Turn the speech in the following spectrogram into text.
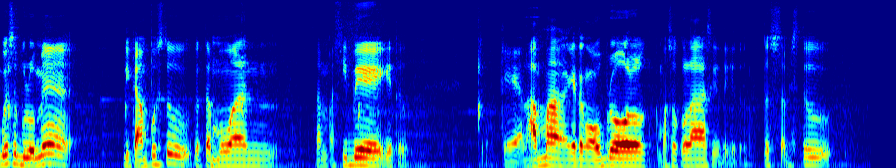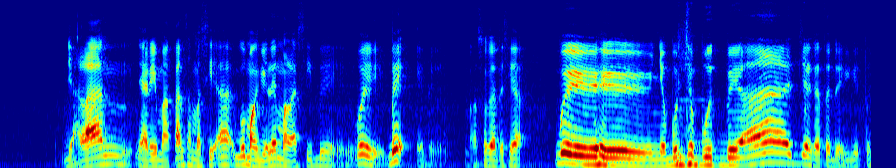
gue sebelumnya di kampus tuh ketemuan sama si B gitu. Kayak lama gitu ngobrol masuk kelas gitu gitu terus habis itu jalan nyari makan sama si A gue manggilnya malah si B. Woi B gitu. Langsung kata si A woi nyebut nyebut B aja kata dia gitu.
